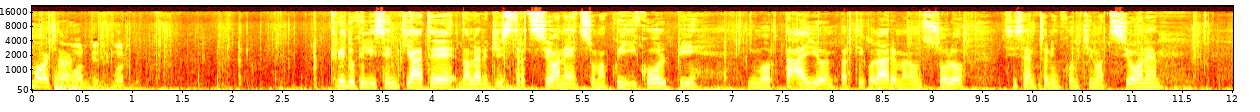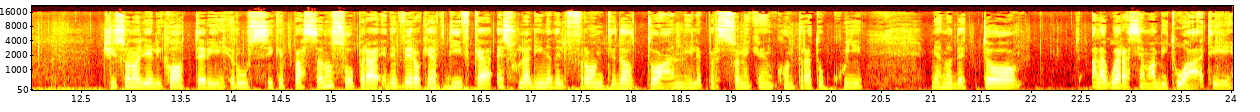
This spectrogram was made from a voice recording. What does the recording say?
Mortar. Mortar, mortar. Credo che li sentiate dalla registrazione, insomma qui i colpi di mortaio in particolare, ma non solo, si sentono in continuazione. Ci sono gli elicotteri russi che passano sopra ed è vero che Avdivka è sulla linea del fronte da otto anni. Le persone che ho incontrato qui mi hanno detto alla guerra siamo abituati,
